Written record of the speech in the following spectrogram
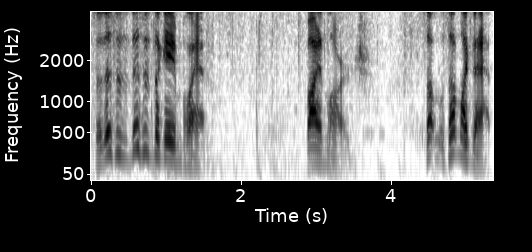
So this is this is the game plan. By and large. Something something like that.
